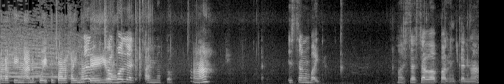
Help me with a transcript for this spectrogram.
Malaking ano po ito para kay Milk Mateo. chocolate. Ano to? Ah? Isang bite. Masasarapan ka na.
